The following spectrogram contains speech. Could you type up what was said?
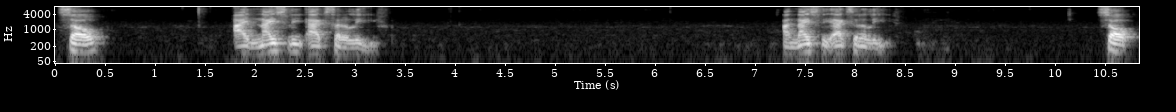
So I nicely asked her to leave. I nicely asked her to leave. So,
